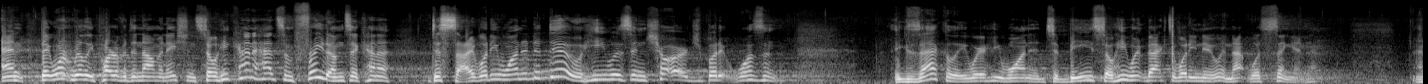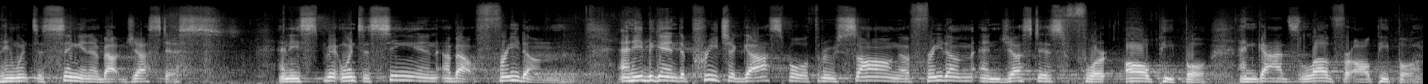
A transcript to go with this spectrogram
And they weren't really part of a denomination, so he kind of had some freedom to kind of decide what he wanted to do. He was in charge, but it wasn't exactly where he wanted to be, so he went back to what he knew, and that was singing. And he went to singing about justice. And he went to singing about freedom. And he began to preach a gospel through song of freedom and justice for all people and God's love for all people.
